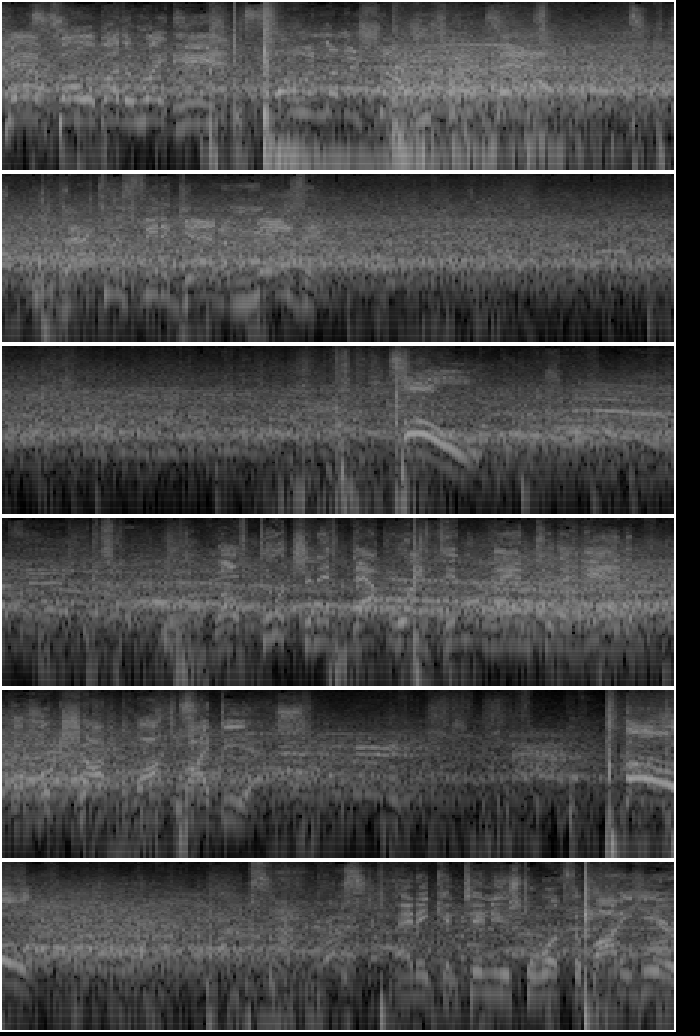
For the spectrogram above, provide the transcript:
jab followed by the right hand. Oh, another shot. He's hurt bad. Back to his feet again. Amazing. Oh! Well, fortunate that one didn't land to the head. The hook shot blocked by Diaz. Oh! And he continues to work the body here.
